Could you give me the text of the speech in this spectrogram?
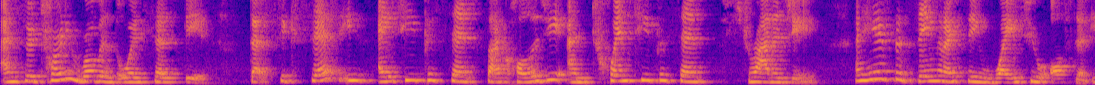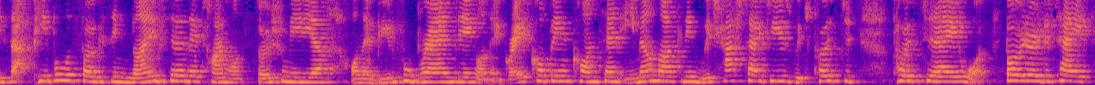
And so Tony Robbins always says this that success is 80% psychology and 20% strategy. And here's the thing that I see way too often is that people are focusing 90% of their time on social media, on their beautiful branding, on their great copy and content, email marketing, which hashtag to use, which post to post today, what photo to take.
